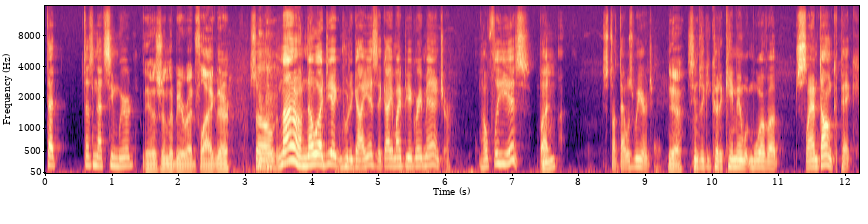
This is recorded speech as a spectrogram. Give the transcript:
That doesn't that seem weird? Yeah, shouldn't there be a red flag there? So no, I have no idea who the guy is. The guy might be a great manager. Hopefully he is, but mm-hmm. I just thought that was weird. Yeah. Seems like he could have came in with more of a slam dunk pick.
